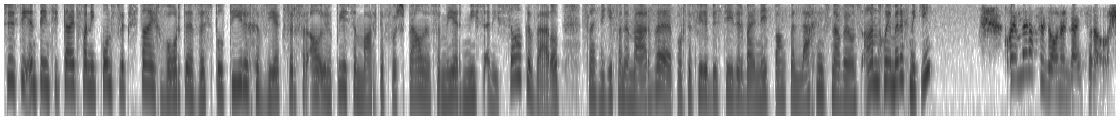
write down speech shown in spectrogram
Soos die intensiteit van die konflik styg, word 'n wispelturige week vir veral Europese markte voorspel en vir meer nuus uit die sakewêreld, sluit Netjie van der Merwe, portefeuljebestuurder by Netbank Beleggings nou by ons aan. Goeiemôre Netjie. Goeiemôre Suzan en luisteraars.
